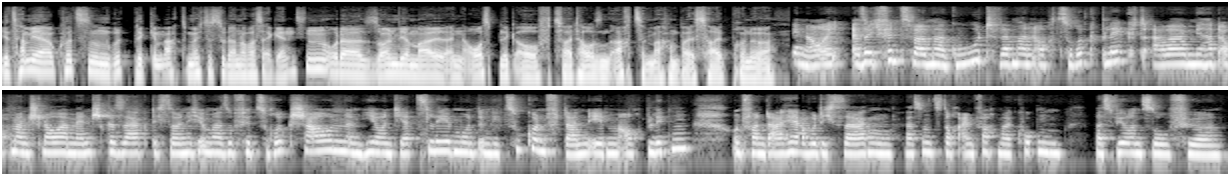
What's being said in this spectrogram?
jetzt haben wir ja kurz einen Rückblick gemacht. Möchtest du da noch was ergänzen oder sollen wir mal einen Ausblick auf 2018 machen bei Sidepreneur? Genau, also ich finde es zwar immer gut, wenn man auch zurückblickt, aber mir hat auch mal ein schlauer Mensch gesagt, ich soll nicht immer so viel zurückschauen, im Hier und Jetzt leben und in die Zukunft dann eben auch blicken. Und von daher würde ich sagen, lass uns doch einfach mal gucken, was wir uns so für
